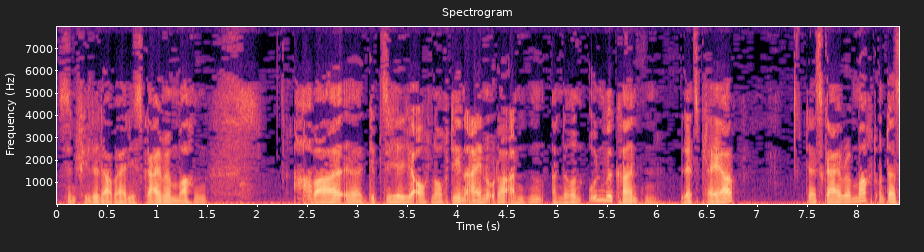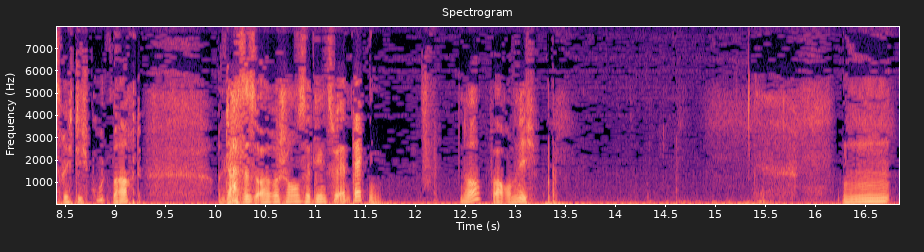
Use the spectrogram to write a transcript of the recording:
sind viele dabei, die Skyrim machen. Aber äh, gibt sicherlich auch noch den einen oder anderen unbekannten Let's Player, der Skyrim macht und das richtig gut macht. Und das ist eure Chance, den zu entdecken. Ne? Warum nicht?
